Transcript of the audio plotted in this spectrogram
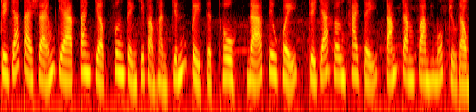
Trị giá tài sản và tan vật phương tiện vi phạm hành chính bị tịch thu đã tiêu hủy trị giá hơn 2 tỷ 831 triệu đồng.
